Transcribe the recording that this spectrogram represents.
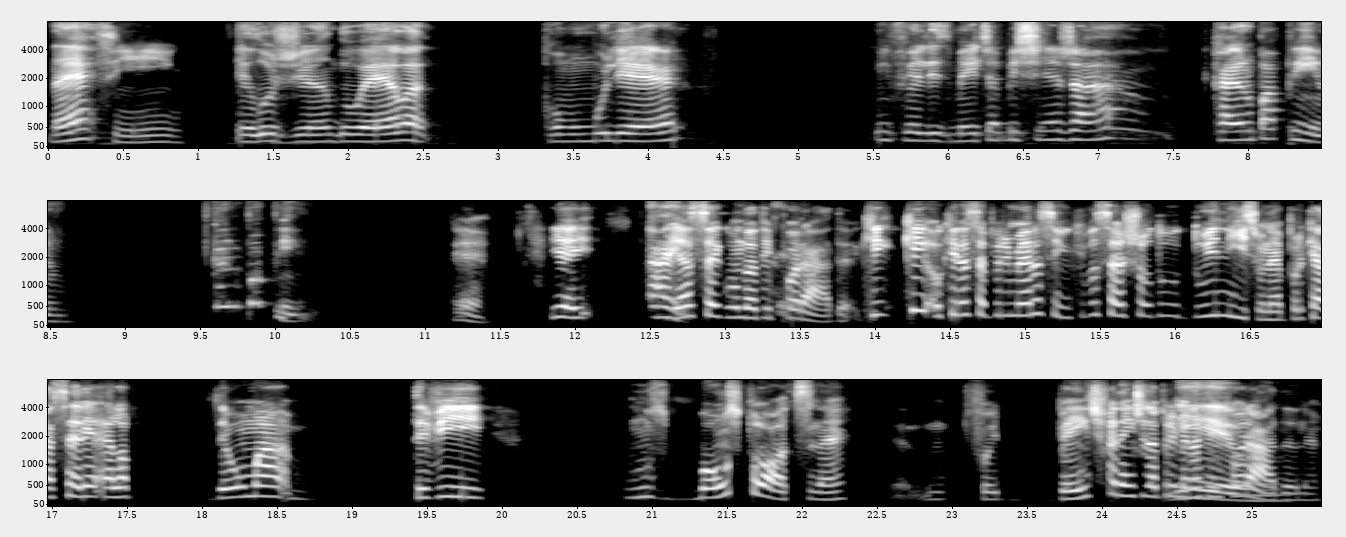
né? Sim. Elogiando ela como mulher. Infelizmente a bichinha já caiu no papinho. Caiu no papinho. É. E aí, e a segunda temporada? Que, que, eu queria saber primeiro assim, o que você achou do, do início, né? Porque a série ela deu uma teve uns bons plots, né? Foi bem diferente da primeira Meu, temporada, né?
